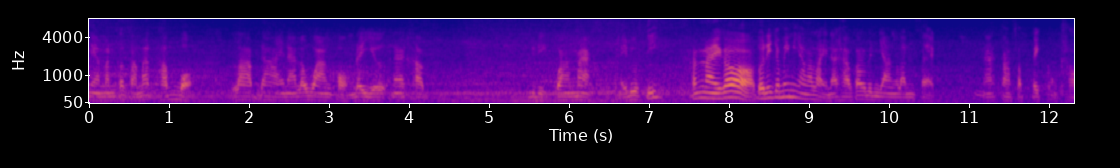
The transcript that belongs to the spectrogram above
เนี่ยมันก็สามารถพับเบาะลาบได้นะ แล้ววางของได้เยอะนะครับดูดิกว้างมาก ไหนดูสิข้างในก็ตัวนี้จะไม่มียางอะไหล่นะครับ ก็เป็นยางรันแฟกนะตามสเปคของเขา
